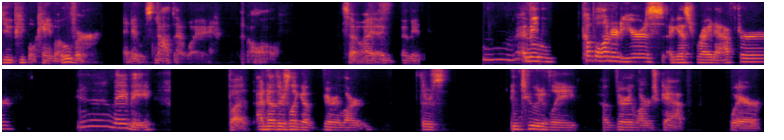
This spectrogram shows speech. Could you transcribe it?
new people came over, and it was not that way at all. So I I, I mean, I mean, a couple hundred years, I guess, right after yeah, maybe. But I know there's like a very large, there's intuitively a very large gap where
